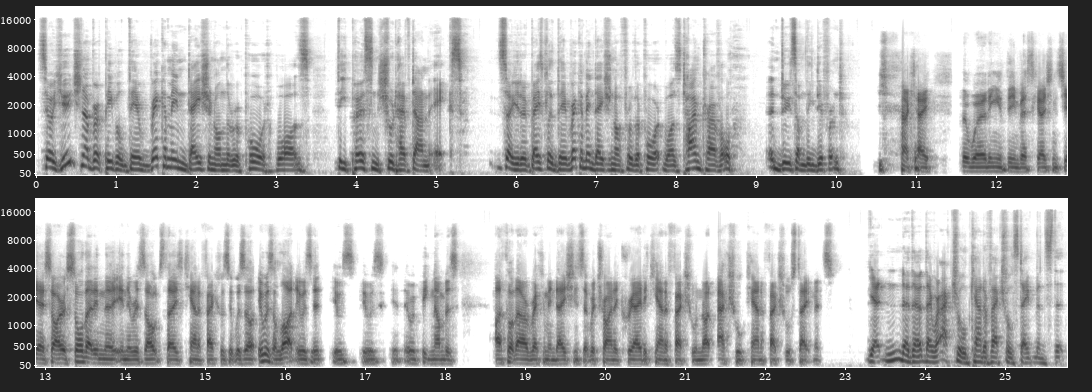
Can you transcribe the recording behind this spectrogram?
So a huge number of people their recommendation on the report was the person should have done X. So, you know, basically the recommendation of the report was time travel and do something different. Okay. The wording of the investigations. Yeah. So I saw that in the in the results, those counterfactuals. It was a it was a lot. It was a, it was it was there were big numbers. I thought they were recommendations that were trying to create a counterfactual, not actual counterfactual statements. Yeah, no, they, they were actual counterfactual statements that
